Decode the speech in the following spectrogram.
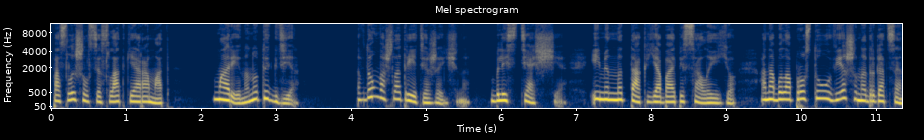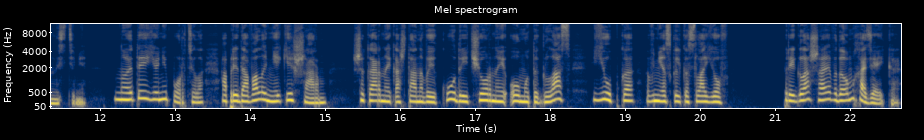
послышался сладкий аромат. «Марина, ну ты где?» В дом вошла третья женщина, блестящая, Именно так я бы описала ее. Она была просто увешана драгоценностями. Но это ее не портило, а придавало некий шарм. Шикарные каштановые кудри, черные омуты глаз, юбка в несколько слоев. «Приглашай в дом, хозяйка».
